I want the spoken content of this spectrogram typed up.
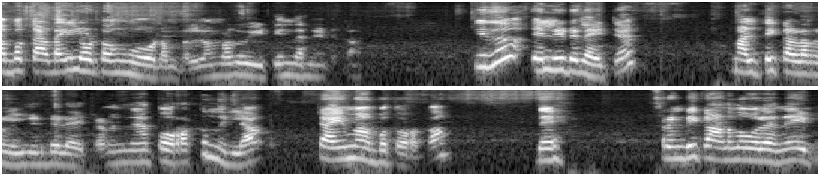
അപ്പൊ കടയിലോട്ട് അങ്ങ് ഓടണ്ടല്ലോ നമ്മൾ വീട്ടിൽ നിന്ന് തന്നെ എടുക്കാം ഇത് L E D light multi colour L E D light ആണ്. ഞാൻ തുറക്കുന്നില്ല. ടൈം ആകുമ്പോൾ തുറക്കാം. ദേ ഫ്രണ്ടിൽ കാണുന്ന പോലെ തന്നെ L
